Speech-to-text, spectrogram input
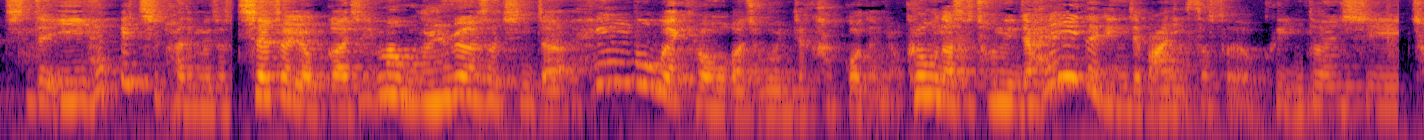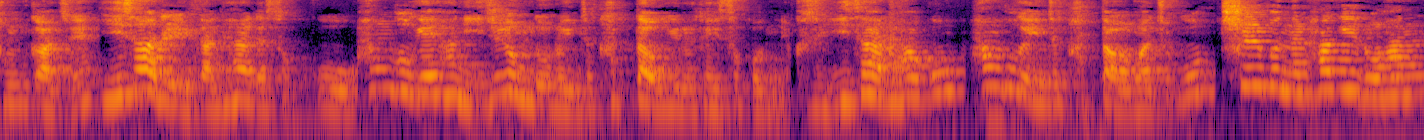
진짜 이 햇빛을 받으면서 지하철역까지 막 울면서 진짜 행복에 겨워가지고 이제 갔거든요. 그러고 나서 저는 이제 할 일들이 이제 많이 있었어요. 그 인턴십 전까지 이사를 일단 해야 됐었고 한국에 한 2주 정도로 이제 갔다 오기로 돼 있었거든요. 그래서 이사를 하고 한국에 이제 갔다 와가지고 출근을 하기로 한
